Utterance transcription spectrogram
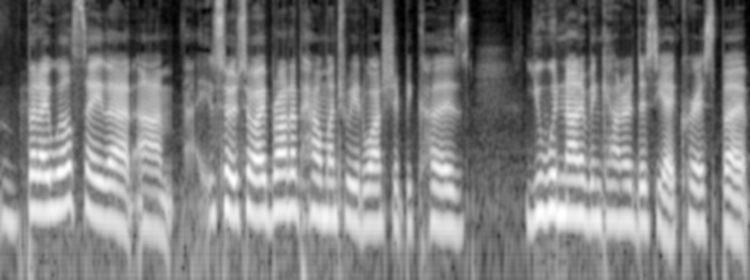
But I will say that um so so I brought up how much we had watched it because you would not have encountered this yet, Chris, but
